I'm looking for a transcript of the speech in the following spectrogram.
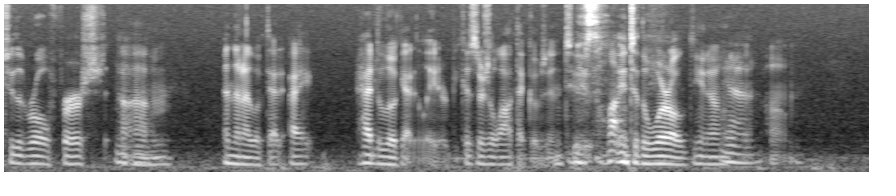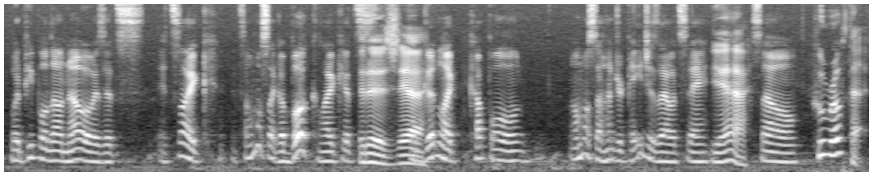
to the role 1st Mhm. um, and then I looked at it. I had to look at it later because there's a lot that goes into There's a lot. into the world, you know. Yeah. Um, What people don't know is it's it's like it's almost like a book. Like it's It is, yeah. a good like couple, almost a hundred pages, I would say. yeah. So Who wrote that?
